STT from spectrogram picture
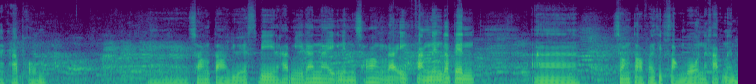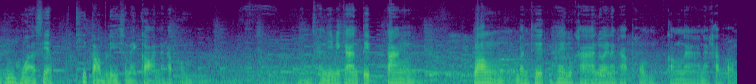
นะครับผมช่องต่อ USB นะครับ มีด้านในอีกหนึ่งช่อง แล้วอีกฝั่งหนึ่งก็เป็นช่องต่อไฟ 12 โวลต์นะครับ เหมือนหัวเสียบที่ต่อบุหรี่สมัยก่อนนะครับผมอันนี้มีการติดตั้งกล้องบันทึกให้ลูกค้าด้วยนะครับ ผมกล้องหน้านะครับผม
